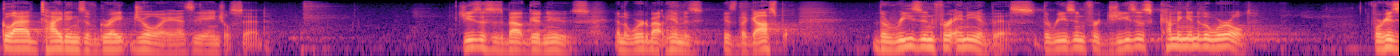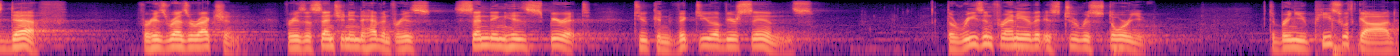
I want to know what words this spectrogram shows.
glad tidings of great joy, as the angel said. Jesus is about good news, and the word about him is, is the gospel. The reason for any of this, the reason for Jesus coming into the world, for his death, for his resurrection, for his ascension into heaven, for his sending his spirit to convict you of your sins. The reason for any of it is to restore you, to bring you peace with God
